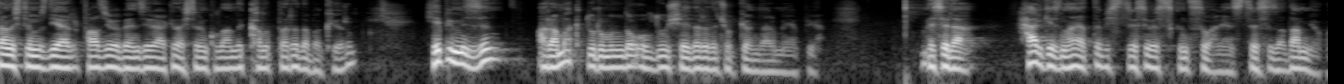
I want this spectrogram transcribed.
Tanıştığımız diğer falcı ve benzeri arkadaşların kullandığı kalıplara da bakıyorum. Hepimizin aramak durumunda olduğu şeylere de çok gönderme yapıyor. Mesela herkesin hayatta bir stresi ve sıkıntısı var. Yani stressiz adam yok.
